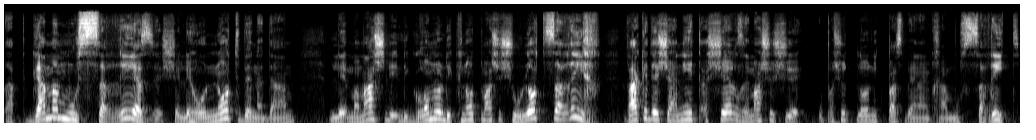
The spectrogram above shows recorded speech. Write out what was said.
הפגם המוסרי הזה של להונות בן אדם, ממש לגרום לו לקנות משהו שהוא לא צריך, רק כדי שאני אתעשר, זה משהו שהוא פשוט לא נתפס בעיניי מבחינה מוסרית.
